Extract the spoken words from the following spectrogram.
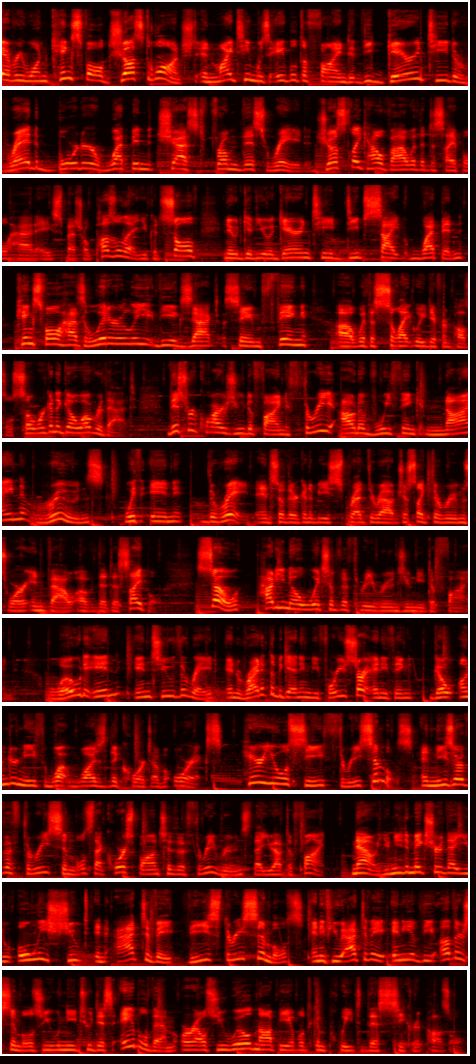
Everyone, King's Fall just launched and my team was able to find the guaranteed red border weapon chest from this raid. Just like how Vow of the Disciple had a special puzzle that you could solve and it would give you a guaranteed deep sight weapon, King's Fall has literally the exact same thing uh, with a slightly different puzzle. So we're going to go over that. This requires you to find three out of, we think, nine runes within the raid. And so they're going to be spread throughout just like the rooms were in Vow of the Disciple. So, how do you know which of the three runes you need to find? Load in into the raid, and right at the beginning, before you start anything, go underneath what was the Court of Oryx. Here you will see three symbols, and these are the three symbols that correspond to the three runes that you have to find. Now, you need to make sure that you only shoot and activate these three symbols, and if you activate any of the other symbols, you will need to disable them, or else you will not be able to complete this secret puzzle.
